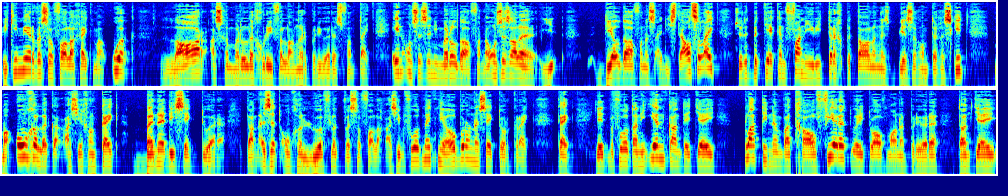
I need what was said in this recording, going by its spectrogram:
bietjie meer wisselvalligheid, maar ook laer as gemiddelde groei vir langer periodes van tyd. En ons is in die middel daarvan. Nou ons is al 'n deel daarvan is uit die stelsel uit. So dit beteken van hierdie terugbetaling is besig om te geskied, maar ongelukkig as jy gaan kyk binne die sektore, dan is dit ongelooflik wisselvallig. As jy byvoorbeeld net in die hulpbronne sektor kyk, kyk, jy het byvoorbeeld aan die een kant het jy platinum wat gehalveer het oor die 12 maande periode, dan jy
